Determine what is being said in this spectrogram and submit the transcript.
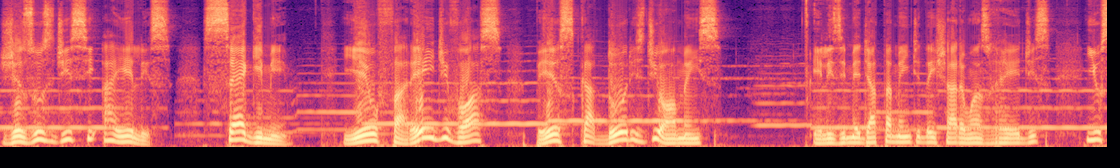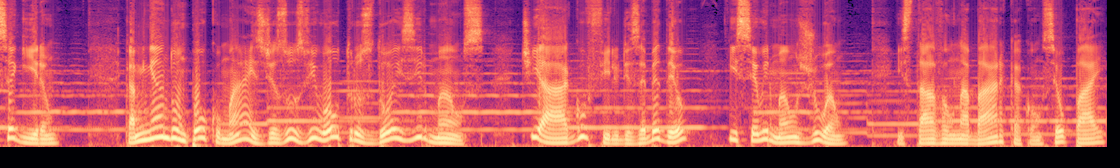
Jesus disse a eles: Segue-me, e eu farei de vós pescadores de homens. Eles imediatamente deixaram as redes e o seguiram. Caminhando um pouco mais, Jesus viu outros dois irmãos, Tiago, filho de Zebedeu, e seu irmão João. Estavam na barca com seu pai,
